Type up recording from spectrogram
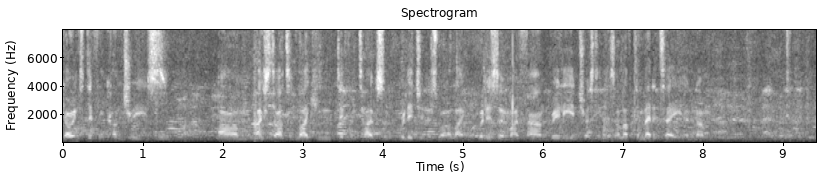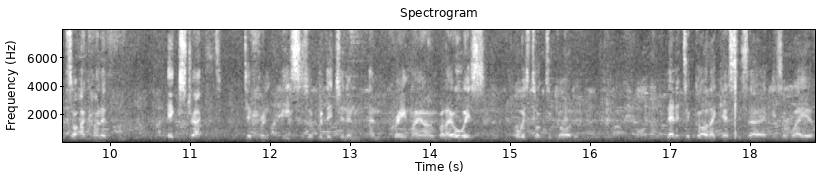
going to different countries, um, I started liking different types of religion as well. Like Buddhism, I found really interesting because I love to meditate, and um, so I kind of extract different pieces of religion and, and create my own. But I always, always talk to God, and letter to God, I guess, is a is a way of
